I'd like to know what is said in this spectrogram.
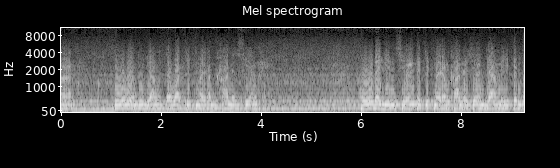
มาก รู้เรื่องทุกอย่าง แต่ว่าจิตไม่รำคาญในเสียง หูได้ยินเสียงแต่จิตไม่รำคาญในเสียงอย่างนี้เป็นป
